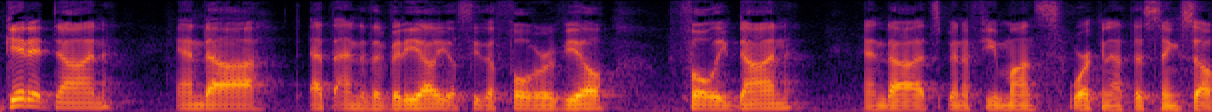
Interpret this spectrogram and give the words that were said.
get it done, and uh, at the end of the video, you'll see the full reveal, fully done. And uh, it's been a few months working at this thing. So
